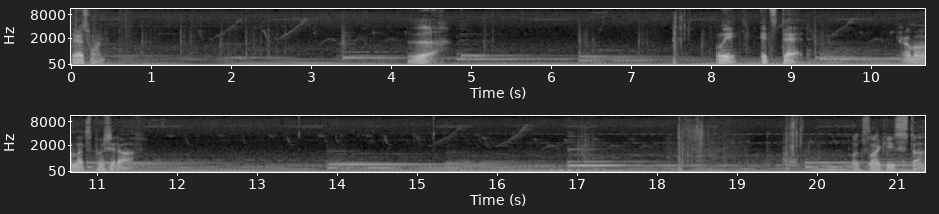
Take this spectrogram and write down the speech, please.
There's one. Ugh. Lee, it's dead. Come on, let's push it off. Looks like he's stuck.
